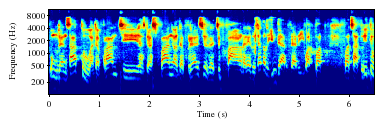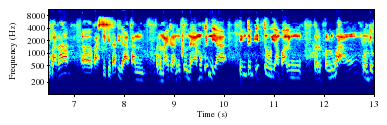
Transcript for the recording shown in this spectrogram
unggulan satu. Ada Prancis, ada Spanyol, ada Brazil, ada Jepang dan Indonesia terhindar dari pot-pot pot satu itu karena uh, pasti kita tidak akan bermain dengan itu. Nah mungkin ya tim-tim itu yang paling berpeluang untuk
